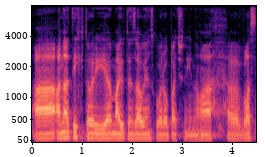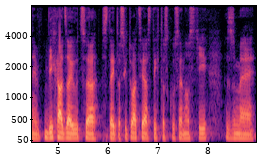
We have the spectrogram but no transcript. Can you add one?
A, a na tých, ktorí majú ten záujem skôr opačný. No a vlastne vychádzajúc z tejto situácie a z týchto skúseností sme,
